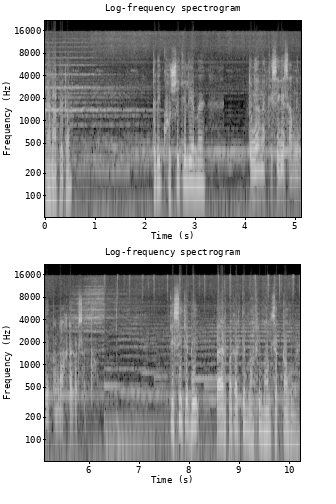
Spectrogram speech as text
नैना बेटा तेरी खुशी के लिए मैं दुनिया में किसी के सामने भी अपना नाक कर सकता हूँ। किसी के भी पैर पकड़ के माफ़ी मांग सकता हूँ मैं।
